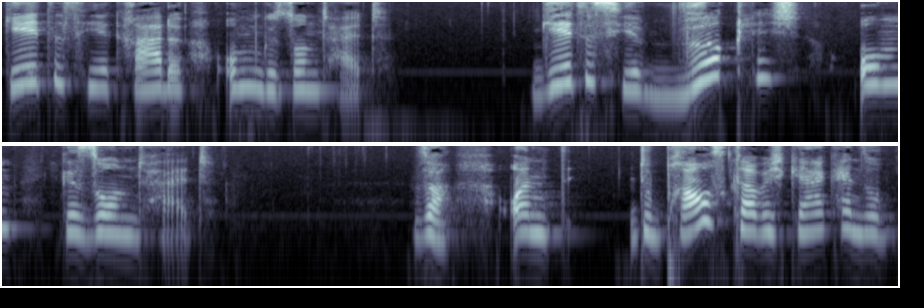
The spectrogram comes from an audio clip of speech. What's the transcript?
geht es hier gerade um Gesundheit? Geht es hier wirklich um Gesundheit. So, und du brauchst, glaube ich, gar kein so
